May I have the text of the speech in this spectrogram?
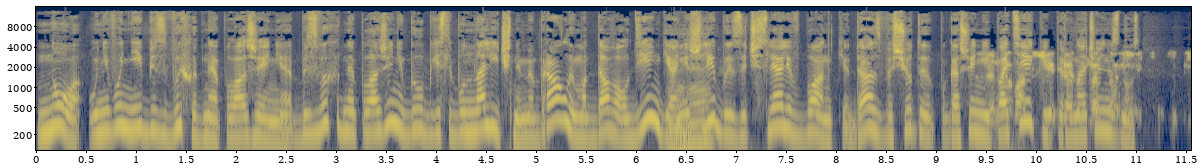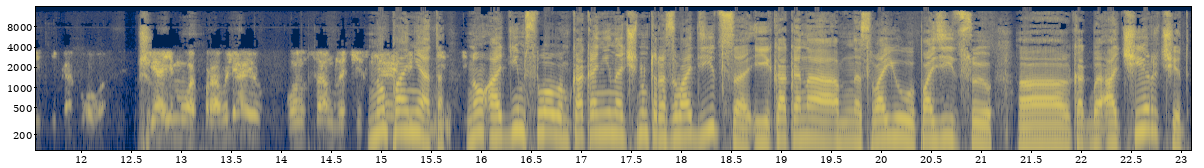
Но у него не безвыходное положение. Безвыходное положение было бы, если бы он наличными брал, им отдавал деньги, они шли бы и зачисляли в банке, да, за счет погашения Жена ипотеки первоначальный взнос. Я ему отправляю, он сам зачисляет. Ну, понятно. деньги. Ну, одним словом, как они начнут разводиться, и как она свою позицию э, как бы очерчит,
